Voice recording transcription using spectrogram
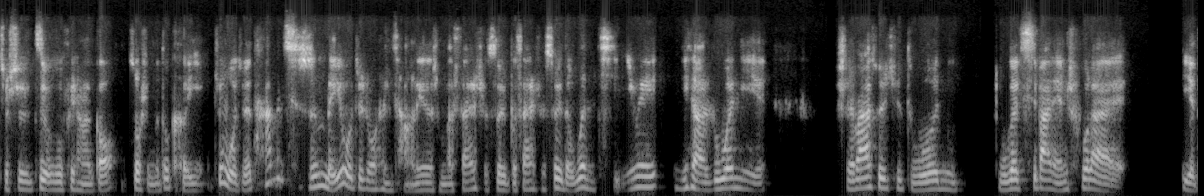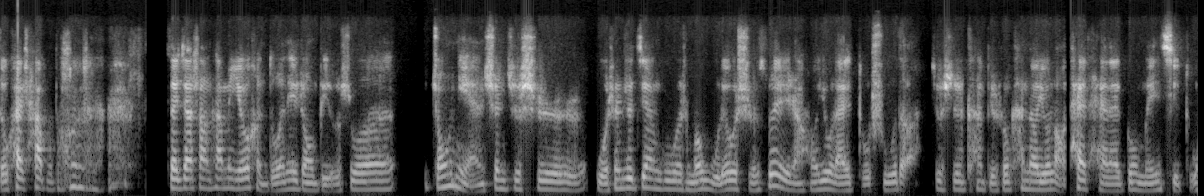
就是自由度非常高，做什么都可以。就我觉得他们其实没有这种很强烈的什么三十岁不三十岁的问题，因为你想，如果你十八岁去读，你读个七八年出来，也都快差不多了。再加上他们也有很多那种，比如说中年，甚至是我甚至见过什么五六十岁，然后又来读书的，就是看，比如说看到有老太太来跟我们一起读。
